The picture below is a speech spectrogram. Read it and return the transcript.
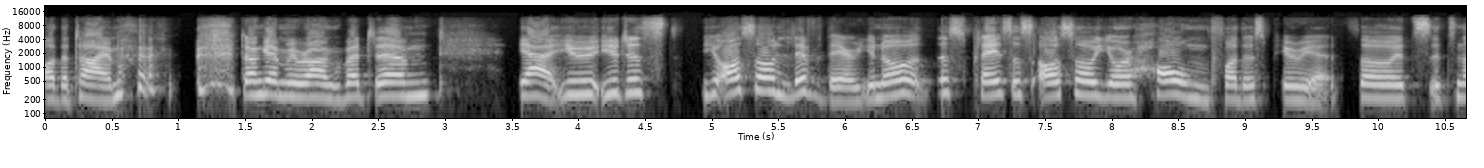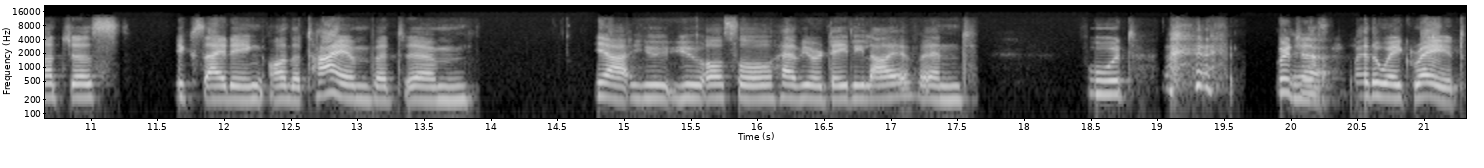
all the time. don't get me wrong, but um, yeah, you you just you also live there. You know, this place is also your home for this period. So it's it's not just exciting all the time but um, yeah you you also have your daily life and food which yeah. is by the way great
